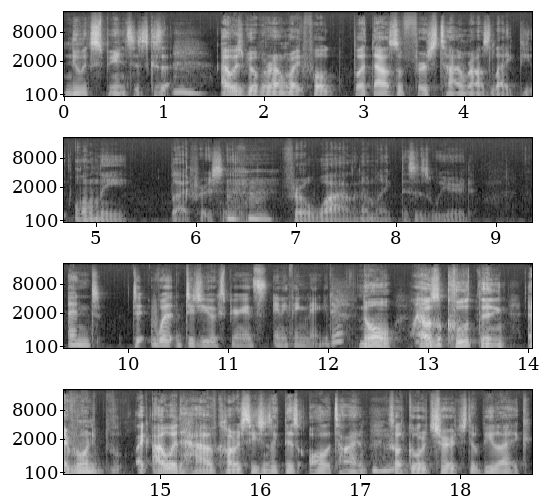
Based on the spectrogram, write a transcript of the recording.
new experiences. Because Mm. I always grew up around white folk, but that was the first time where I was like the only black person Mm-hmm. for a while, and I'm like, this is weird. And did, what did you experience anything negative? No, that was a cool thing. Everyone, like, I would have conversations like this all the time. Mm-hmm. So I'd go to church, they'll be like,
